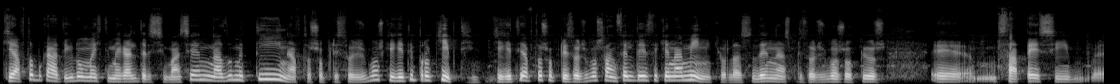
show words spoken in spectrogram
Και αυτό που κατά τη γνώμη μου έχει τη μεγαλύτερη σημασία είναι να δούμε τι είναι αυτός ο πληθωρισμός και γιατί προκύπτει. Και γιατί αυτός ο πληθωρισμός, αν θέλετε, ήρθε και να μείνει κιόλας. Δεν είναι ένας πληθωρισμός ο οποίος ε, θα πέσει, ε,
